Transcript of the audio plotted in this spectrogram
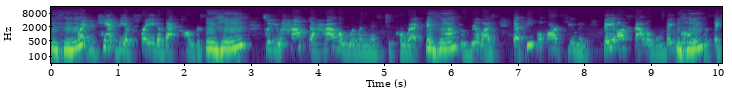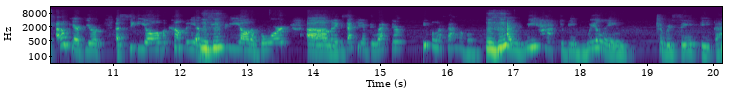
Mhm. right? You can't be afraid of that conversation. Mhm. So you have to have a willingness to correct, and you Mhm. have to realize that people are human. They are fallible. They will make mistakes. I don't care if you're a CEO of a company, a Mhm. VP on a board, um, an executive director. People are fallible, and we have to be willing to receive feedback.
